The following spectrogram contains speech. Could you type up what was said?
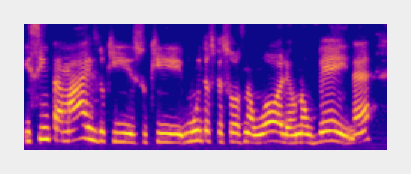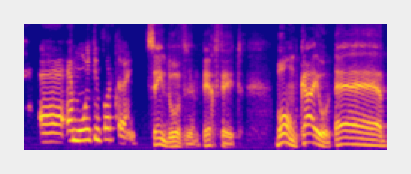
e sim para mais do que isso, que muitas pessoas não olham, não veem, né? é, é muito importante. Sem dúvida, perfeito. Bom, Caio, é,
